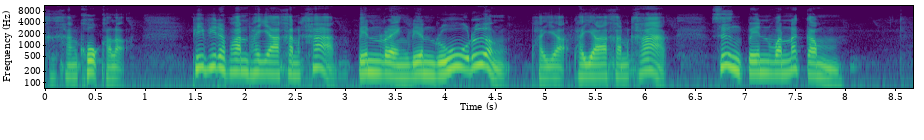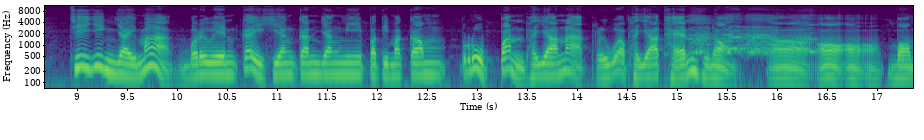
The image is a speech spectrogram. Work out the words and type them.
คือคางคกค่ะละพิพิธภัณฑ์พญาคันคาก เป็นแหล่งเรียนรู้เรื่องพญาพญาคันคาก ซึ่งเป็นวรรณกรรมที่ยิ่งใหญ่มากบริเวณใกล้เคียงกันยังมีประติมากรรมรูปปั้นพญานาค หรือว่าพญาแถนพี่น้องอ๋ออ๋ออ๋อบอม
